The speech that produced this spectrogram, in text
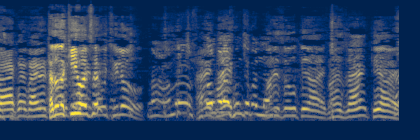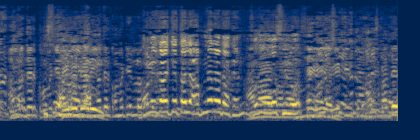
দয়া করে বাইরে হ্যাঁ দাদা কি হয়েছে? ছিল? গণেশ বাবু কে হয়? গণেশ রায় কে হয়? আমাদের কমিটির লোক। মনে যাচ্ছে তাহলে আপনারা দেখেন যদি ও ছিল। আমাদের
